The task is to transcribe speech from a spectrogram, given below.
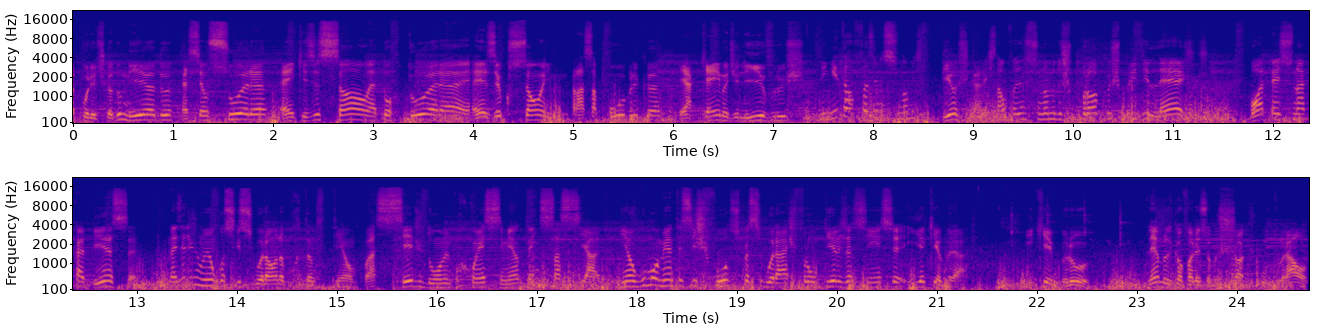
É política do medo, é censura, é inquisição, é tortura, é execução em praça pública, é a queima de livros. Ninguém tava fazendo isso em nome de Deus, cara. Eles estavam fazendo isso em nome dos próprios privilégios. Bota isso na cabeça. Mas eles não iam conseguir segurar a onda por tanto tempo. A sede do homem por conhecimento é insaciável. Em algum momento, esse esforço para segurar as fronteiras da ciência ia quebrar. E quebrou. Lembra do que eu falei sobre o choque cultural?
